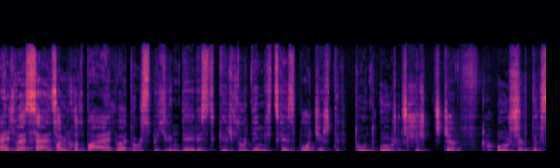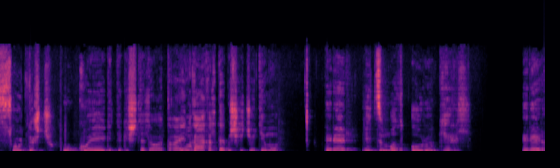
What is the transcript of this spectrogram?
Альва сайн сойрхол ба альва төгс бэлгэн дээрээс гэрлүүдийн эцгээс бууж ирдэг. Түүнд өөрчлөлтч өөршигдөх сүлэрч үгүй гэдэг ишлэл байгаа. Энэ гайхалтай биш гэж үү тийм үү? Тэрээр эзэн бол өөрөө гэрэл. Тэрээр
